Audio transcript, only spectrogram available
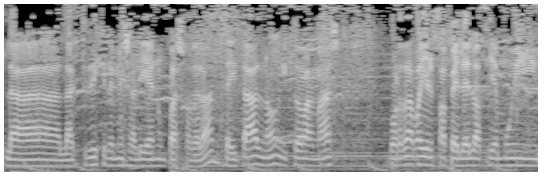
la, la actriz que también salía en Un Paso Adelante y tal, ¿no? Hizo además, bordaba y el papel, lo hacía muy...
